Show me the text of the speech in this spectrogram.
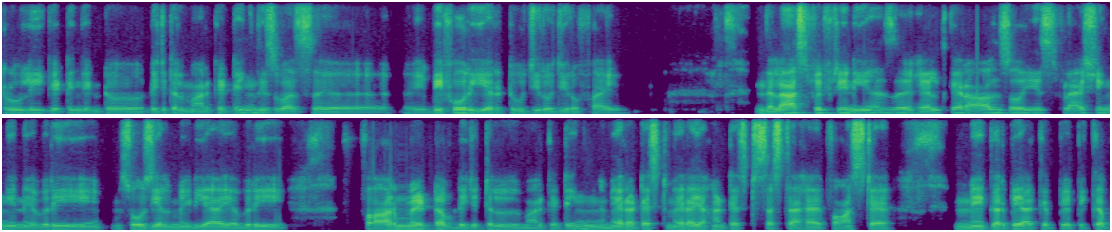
truly getting into digital marketing, this was uh, before year 2005. In the last 15 years, uh, healthcare also is flashing in every social media, every format of digital marketing मेरा टेस्ट मेरा यहाँ टेस्ट सस्ता है फास्ट है। मैं घर पे आके पे पिकअप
